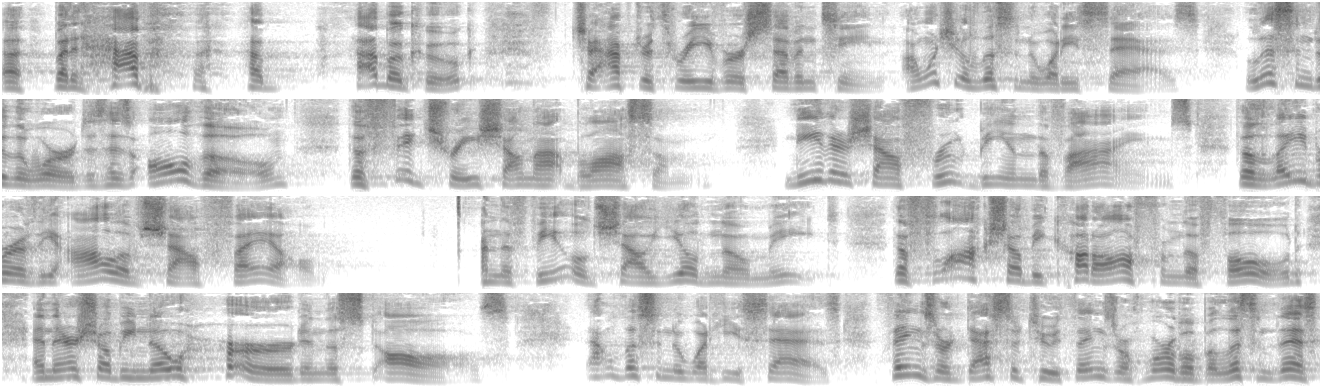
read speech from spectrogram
uh, but Hab- Habakkuk, chapter 3, verse 17. I want you to listen to what he says. Listen to the words. It says, Although the fig tree shall not blossom, neither shall fruit be in the vines, the labor of the olive shall fail and the field shall yield no meat. The flock shall be cut off from the fold, and there shall be no herd in the stalls. Now, listen to what he says. Things are destitute, things are horrible, but listen to this.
